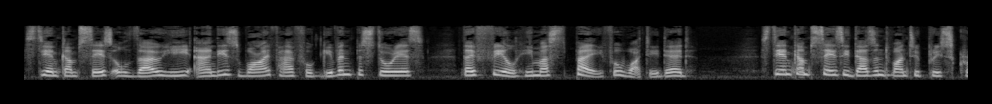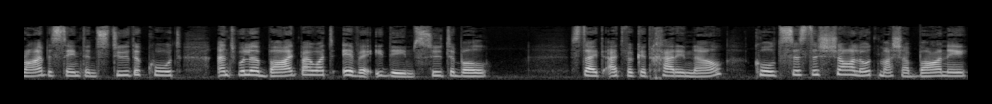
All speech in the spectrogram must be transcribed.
Steenkamp says although he and his wife have forgiven Pistorius, they feel he must pay for what he did. Steenkamp says he doesn't want to prescribe a sentence to the court and will abide by whatever he deems suitable. State Advocate Gerrie Nel called Sister Charlotte Mashabane,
